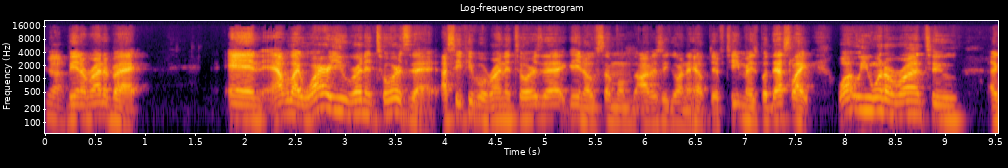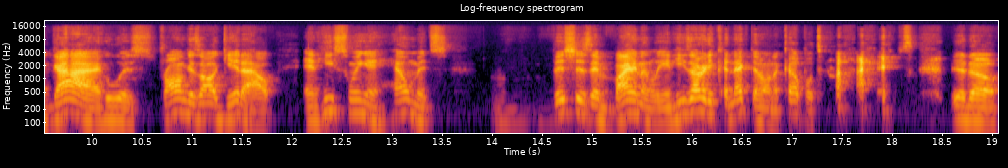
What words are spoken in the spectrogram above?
yeah. being a running back. And I'm like, why are you running towards that? I see people running towards that. You know, someone obviously going to help their teammates, but that's like, why would you want to run to a guy who is strong as all get out and he's swinging helmets vicious and violently, and he's already connected on a couple times. you know,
